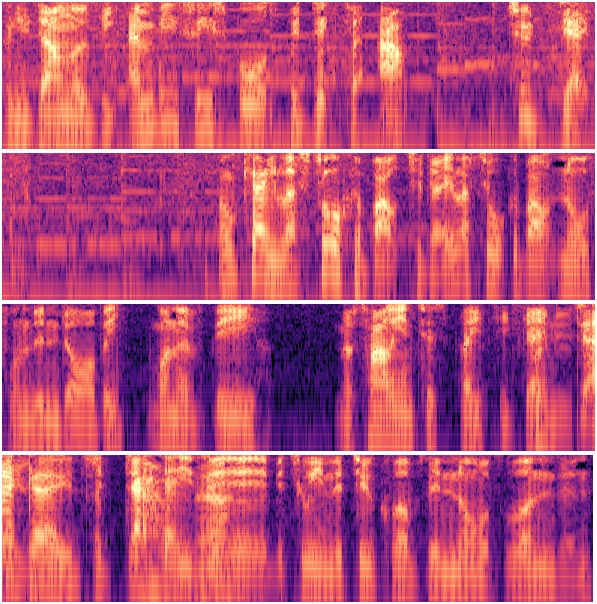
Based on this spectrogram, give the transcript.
when you download the NBC Sports Predictor app today. Okay, let's talk about today. Let's talk about North London Derby, one of the most highly anticipated games of the season. decades. For decades Yeah. uh, between the two clubs in North London.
